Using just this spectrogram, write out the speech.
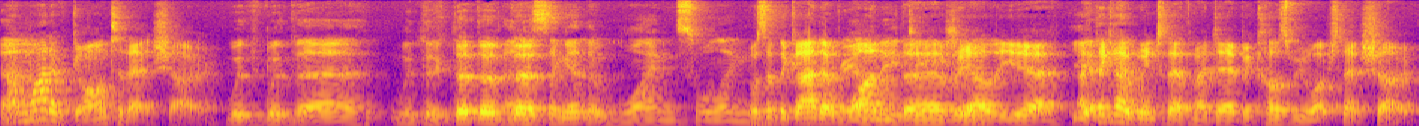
I Um, might have gone to that show. with with the with the The- the- uh, the- singer, the wine swirling. Was it the guy that won reality the TV show? reality? Yeah. I Yeah. think I went to that with my dad because we watched that show.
